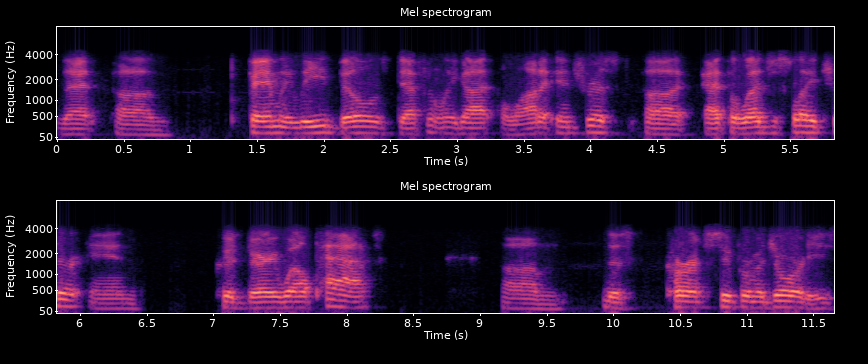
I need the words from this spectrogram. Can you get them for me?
That um, family leave bill has definitely got a lot of interest uh, at the legislature and could very well pass um, this current supermajorities.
